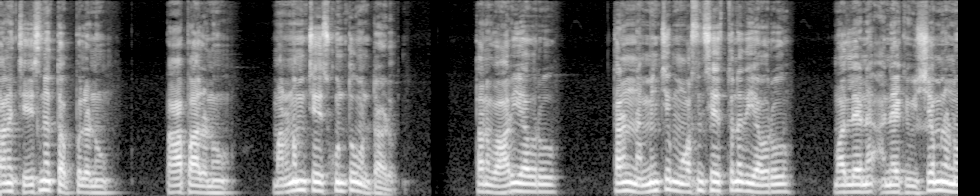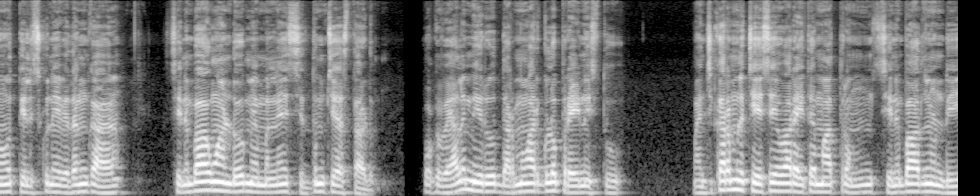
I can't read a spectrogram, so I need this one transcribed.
తను చేసిన తప్పులను పాపాలను మరణం చేసుకుంటూ ఉంటాడు. తన వారు ఎవరు? తనను నమ్మించి మోసం చేస్తున్నది ఎవరు? మొదలైన అనేక విషయములను తెలుసుకునే విధంగా శనిభగవానుడు మిమ్మల్ని సిద్ధం చేస్తాడు. ఒకవేళ మీరు ధర్మ మార్గంలో ప్రయాణిస్తూ మంచి కర్మలు చేసేవారైతే మాత్రం శని బాధ నుండి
